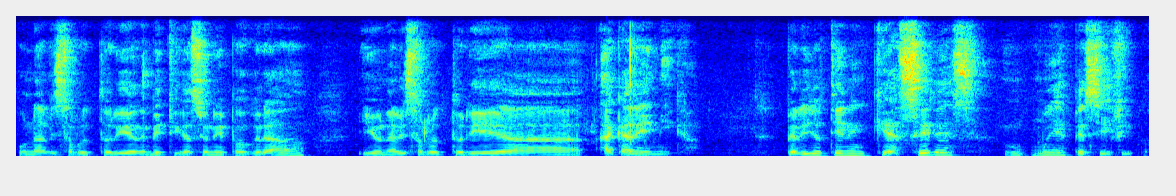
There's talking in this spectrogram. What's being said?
una vicerrectoría de investigación y posgrado y una vicerrectoría académica. Pero ellos tienen que hacer es muy específico.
